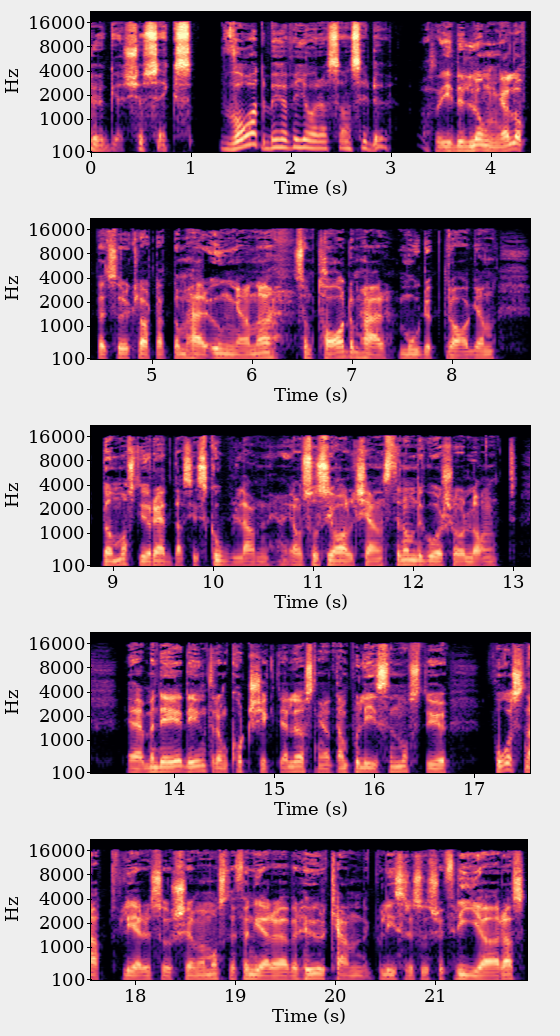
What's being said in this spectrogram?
2026. Vad behöver göras anser du? Alltså, I det långa loppet så är det klart att de här ungarna som tar de här morduppdragen, de måste ju räddas i skolan, av socialtjänsten om det går så långt. Eh, men det är, det är inte de kortsiktiga lösningarna utan polisen måste ju få snabbt fler resurser. Man måste fundera över hur kan polisresurser frigöras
